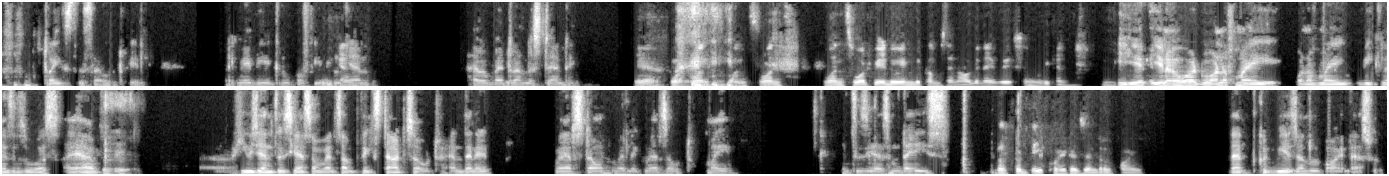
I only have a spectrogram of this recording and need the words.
tries this out, really, like maybe a group of people can. can have a better understanding. yeah, on- once once once once what we are doing becomes an organization, we can. You, you know what? One of my one of my weaknesses was I have Mhm. uh, huge enthusiasm when something starts out and then it wears down, well, like wears out. My enthusiasm dies. That could be quite a general point. That could be a general point as well.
